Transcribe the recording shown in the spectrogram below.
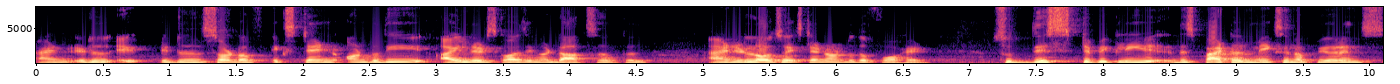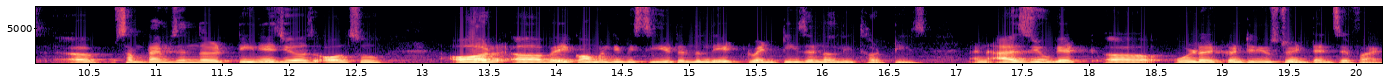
and it'll it, it'll sort of extend onto the eyelids, causing a dark circle, and it'll also extend onto the forehead. So this typically this pattern makes an appearance uh, sometimes in the teenage years also, or uh, very commonly we see it in the late 20s and early 30s. And as you get uh, older, it continues to intensify.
